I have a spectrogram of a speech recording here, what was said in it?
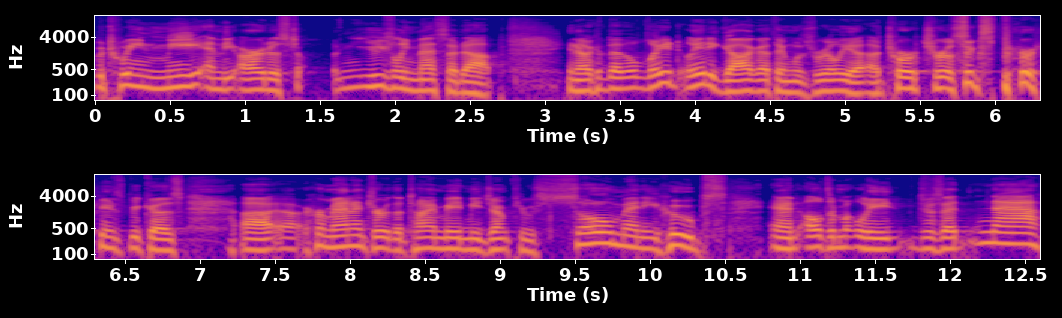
between me and the artist usually mess it up. You know, the Lady, Gaga thing was really a, a torturous experience because uh, her manager at the time made me jump through so many hoops and ultimately just said, "Nah,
